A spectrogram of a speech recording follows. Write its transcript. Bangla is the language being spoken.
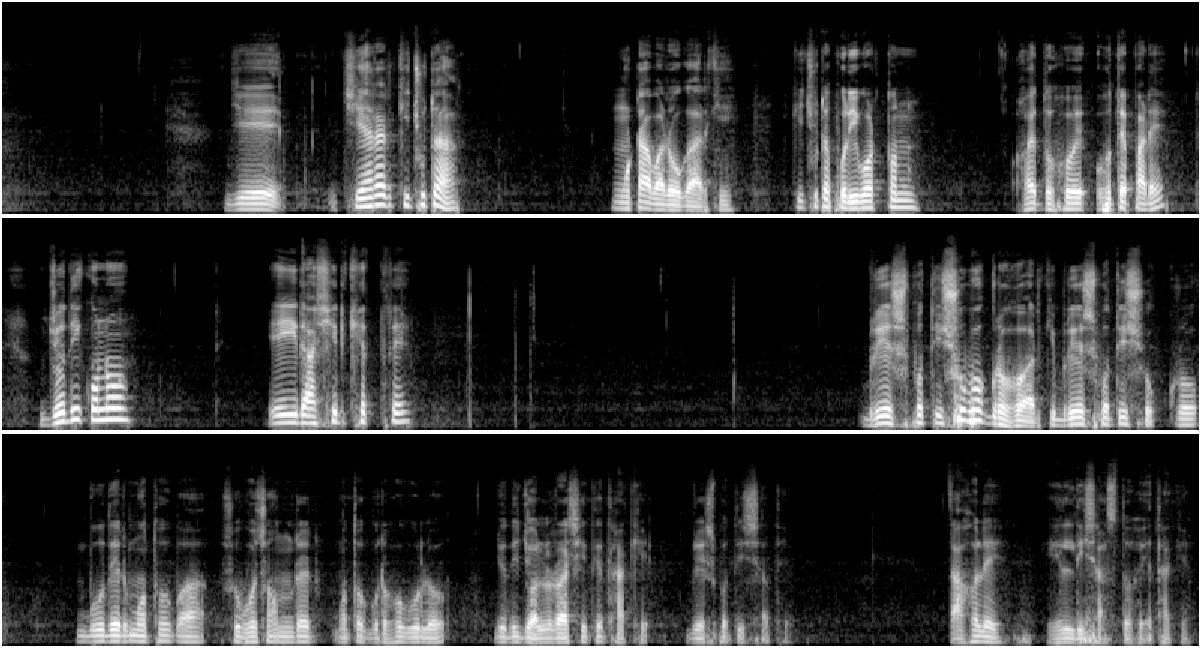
যে চেহারার কিছুটা মোটা বা রোগা আর কি, কিছুটা পরিবর্তন হয়তো হয়ে, হতে পারে। যদি কোনো এই রাশির ক্ষেত্রে বৃহস্পতি শুভ গ্রহ আর কি, বৃহস্পতি শুক্র বুধের মতো বা শুভচন্দ্রের মতো গ্রহগুলো যদি জলরাশিতে থাকে বৃহস্পতির সাথে, তাহলে হেলদি স্বাস্থ্য হয়ে থাকে।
